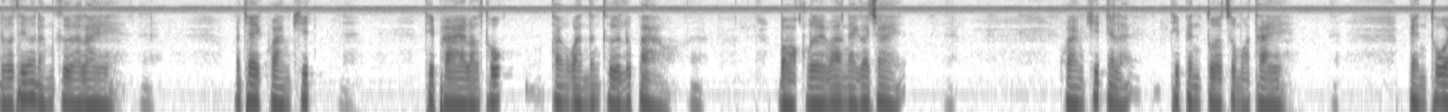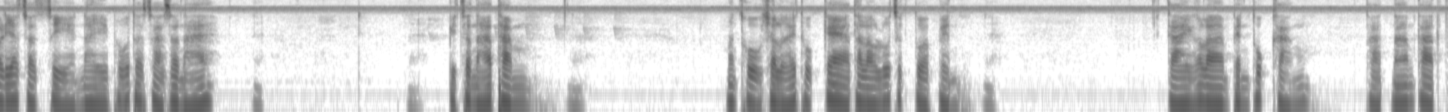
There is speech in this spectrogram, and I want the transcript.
ดูที่ว่าหนำคืออะไรมันใช่ความคิดที่พายเราทุกทั้งวันทั้งคืนหรือเปล่า บอกเลยว่าไงก็ใช่ ความคิดนี่แหละ ที่เป็นตัวสมุทัยเป็นทุเรียสัตสีในพระพุทธศาสนาปิศนาธรรม มันถูกเฉลยถูกแก้ถ้าเรารู้สึกตัวเป็นกายของเราเป็นทุกขังธาตุน้ำธาตุไฟ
